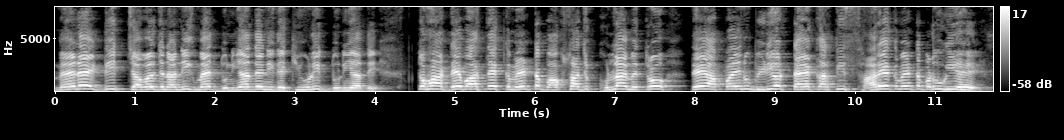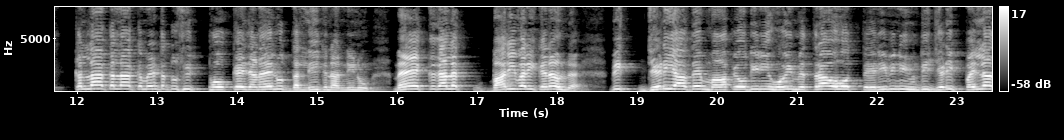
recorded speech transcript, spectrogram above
ਮੈਂ ਨਾ ਐਡੀ ਚਵਲ ਜਨਾਨੀ, ਮੈਂ ਦੁਨੀਆ ਤੇ ਨਹੀਂ ਦੇਖੀ ਹੋਣੀ, ਦੁਨੀਆ ਤੇ। ਤੁਹਾਡੇ ਵਾਸਤੇ ਕਮੈਂਟ ਬਾਕਸ ਅੱਜ ਖੁੱਲਾ ਹੈ ਮਿੱਤਰੋ, ਤੇ ਆਪਾਂ ਇਹਨੂੰ ਵੀਡੀਓ ਟੈਗ ਕਰਤੀ, ਸਾਰੇ ਕਮੈਂਟ ਪੜੂਗੀ ਇਹ। ਕੱਲਾ ਕੱਲਾ ਕਮੈਂਟ ਤੁਸੀਂ ਠੋਕ ਕੇ ਜਾਣਾ ਇਹਨੂੰ, ਦੱਲੀ ਜਨਾਨੀ ਨੂੰ। ਮੈਂ ਇੱਕ ਗੱਲ ਬਾਰੀ ਵਾਰੀ ਕਹਿਣਾ ਹੁੰਦਾ ਵੀ ਜਿਹੜੀ ਆਪਦੇ ਮਾਪਿਓ ਦੀ ਨਹੀਂ ਹੋਈ ਮਿੱਤਰਾ, ਉਹ ਤੇਰੀ ਵੀ ਨਹੀਂ ਹੁੰਦੀ, ਜਿਹੜੀ ਪਹਿਲਾਂ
